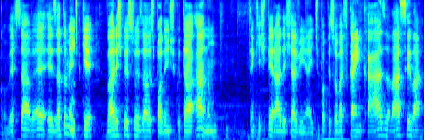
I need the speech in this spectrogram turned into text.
conversava. É, exatamente, porque várias pessoas elas podem escutar, ah, não tem que esperar deixar vir. Aí, tipo, a pessoa vai ficar em casa lá, sei lá.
